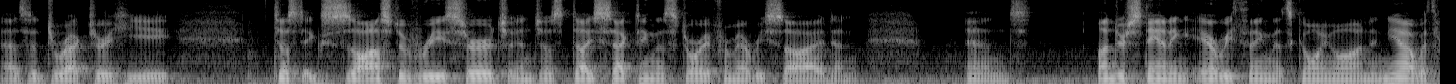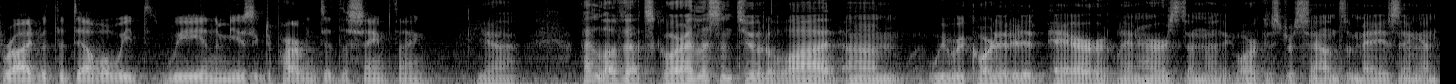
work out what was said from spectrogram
As a director, he just exhaustive research and just dissecting the story from every side and and understanding everything that's going on. And yeah, with Ride with the Devil, we we in the music department did the same thing. Yeah. I love that score. I listened to it a lot. Um, we recorded it at Air, Lyndhurst, and the orchestra sounds amazing. And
